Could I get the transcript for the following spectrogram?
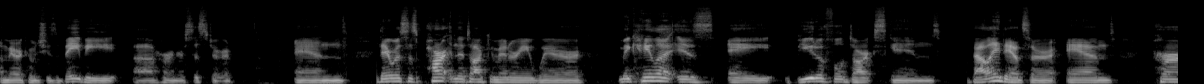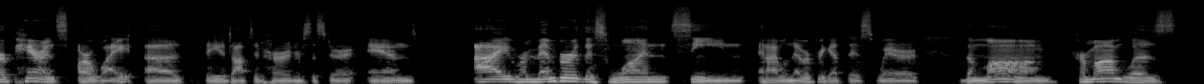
America when she was a baby, uh, her and her sister. And there was this part in the documentary where Michaela is a beautiful, dark skinned ballet dancer, and her parents are white. Uh, they adopted her and her sister. And I remember this one scene, and I will never forget this, where the mom, her mom was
